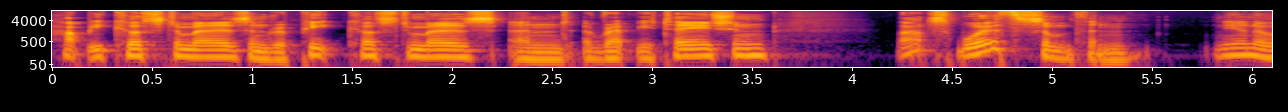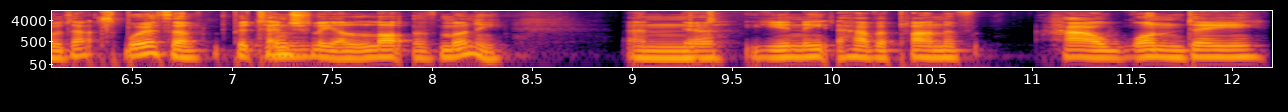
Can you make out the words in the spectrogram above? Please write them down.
happy customers and repeat customers and a reputation, that's worth something. You know, that's worth a, potentially a lot of money. And Yeah. you need to have a plan of how one day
